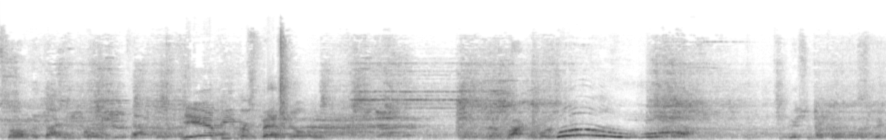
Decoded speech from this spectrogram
This dude's still on the diamond. Yeah, Bieber special. The rocket horse. Woo! Maybe I should make a stick.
